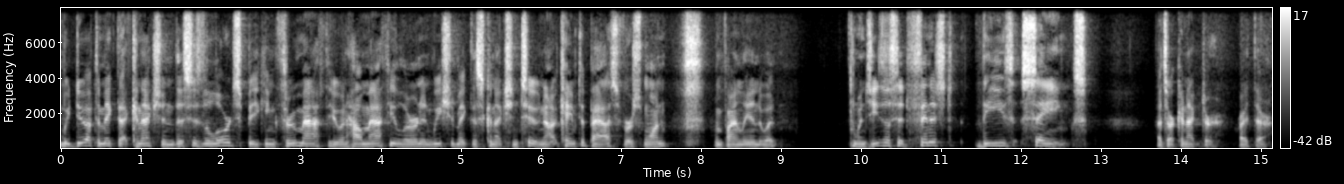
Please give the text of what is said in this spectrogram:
we do have to make that connection. This is the Lord speaking through Matthew and how Matthew learned, and we should make this connection too. Now it came to pass, verse 1, I'm finally into it when Jesus had finished these sayings, that's our connector right there.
